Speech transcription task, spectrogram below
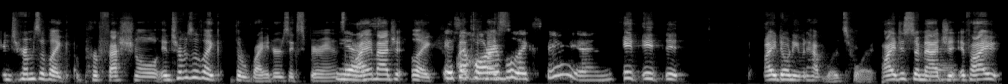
in terms of like professional, in terms of like the writer's experience. Yes. I imagine like it's a horrible my, experience. It, it, it, I don't even have words for it. I just imagine yeah. if I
